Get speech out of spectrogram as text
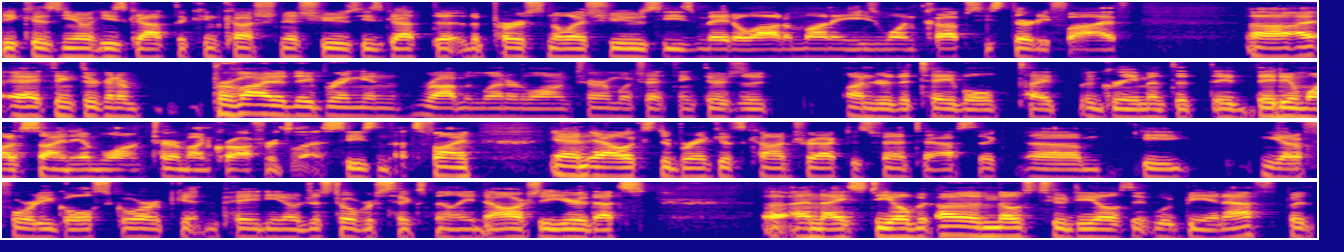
because you know he's got the concussion issues, he's got the the personal issues, he's made a lot of money, he's won cups, he's thirty five. Uh, I, I think they're going to provided they bring in Robin Lehner long term, which I think there's a under the table type agreement that they, they didn't want to sign him long term on Crawford's last season. That's fine. And Alex DeBrincat's contract is fantastic. Um, he, he got a 40 goal score, getting paid you know just over six million dollars a year. That's a, a nice deal. But other than those two deals, it would be an F. But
